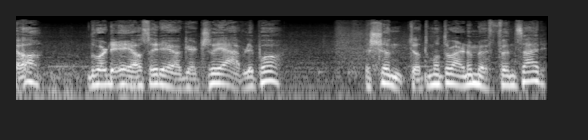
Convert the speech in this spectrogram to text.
Ja, det var det jeg også reagerte så jævlig på. Jeg skjønte jo at det måtte være noe muffens her.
